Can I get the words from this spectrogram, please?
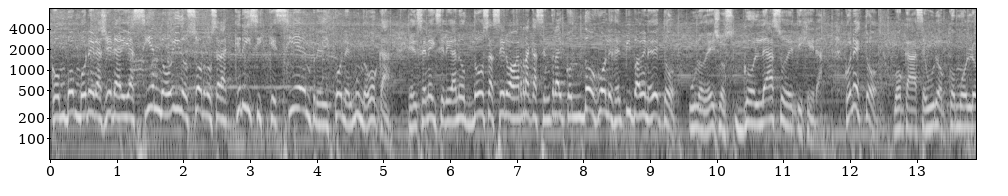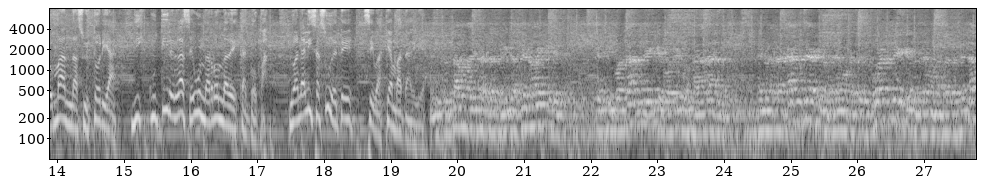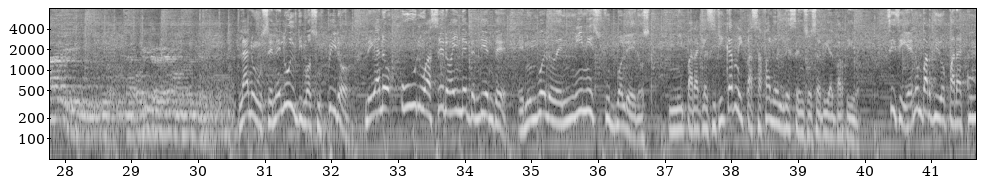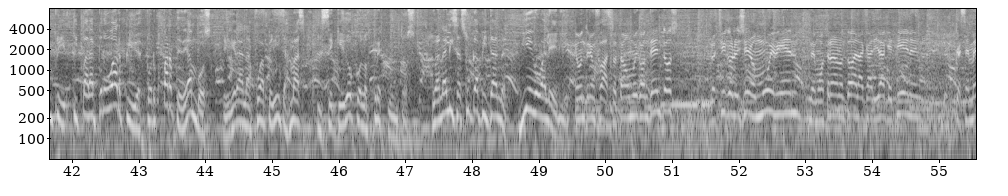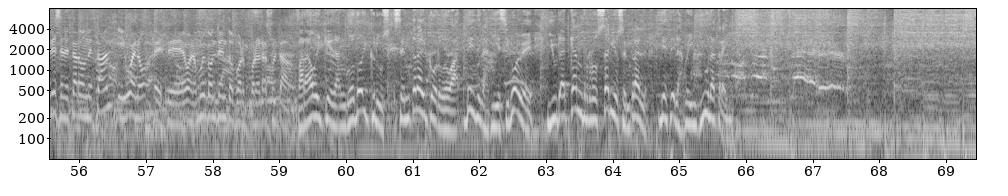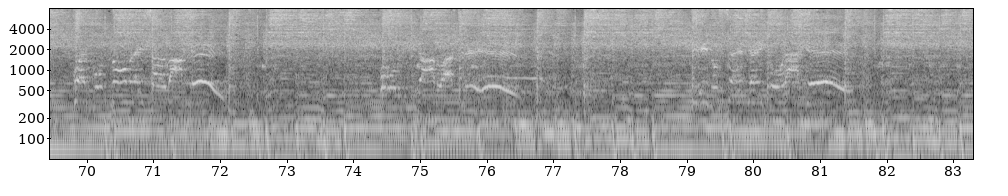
Con bombonera llena y haciendo oídos sordos a la crisis que siempre dispone el mundo Boca, el Ceney se le ganó 2 a 0 a Barraca Central con dos goles del Pipa Benedetto, uno de ellos golazo de tijera. Con esto, Boca aseguró, como lo manda su historia, discutir en la segunda ronda de esta copa. Lo analiza su DT, Sebastián Bataglia. Disfrutamos de esta clasificación hoy, que, es importante, que volvemos a ganar en nuestra cancha, que nos tenemos que hacer fuerte, que nos tenemos que hacer respetar y, y a poquito veremos Lanús en el último suspiro le ganó 1 a 0 a Independiente en un duelo de ninis futboleros. Ni para clasificar ni para zafar el descenso servía el partido. Sí, sí, en un partido para cumplir y para probar pibes por parte de ambos, el Grana fue a penitas más y se quedó con los tres puntos. Lo analiza su capitán, Diego Valeri. Un triunfazo, estamos muy contentos. Los chicos lo hicieron muy bien, demostraron toda la calidad que tienen, que se merecen estar donde están y bueno, este, bueno muy contentos por, por el resultado. Para hoy quedan Godoy Cruz, Central Córdoba desde las 19 y Huracán Rosario Central desde las 21.30.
